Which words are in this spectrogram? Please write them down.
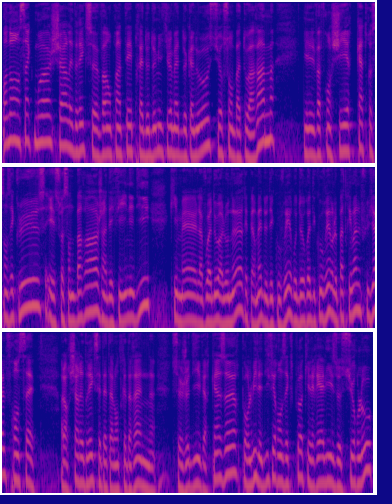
Pendant cinq mois, Charles Edrix va emprunter près de 2000 km de canaux sur son bateau à rame. Il va franchir 400 écluses et 60 barrages, un défi inédit qui met la voie d'eau à l'honneur et permet de découvrir ou de redécouvrir le patrimoine fluvial français. Alors Charles Edrix était à l'entrée de Rennes ce jeudi vers 15h. Pour lui, les différents exploits qu'il réalise sur l'eau,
